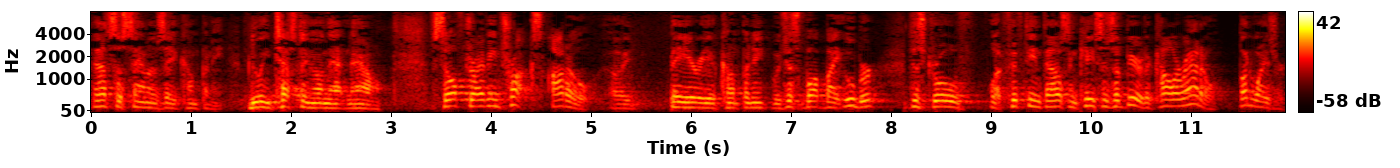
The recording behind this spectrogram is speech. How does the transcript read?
That's a San Jose company doing testing on that now. Self-driving trucks, Otto, a Bay Area company, was just bought by Uber. Just drove, what, 15,000 cases of beer to Colorado, Budweiser,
